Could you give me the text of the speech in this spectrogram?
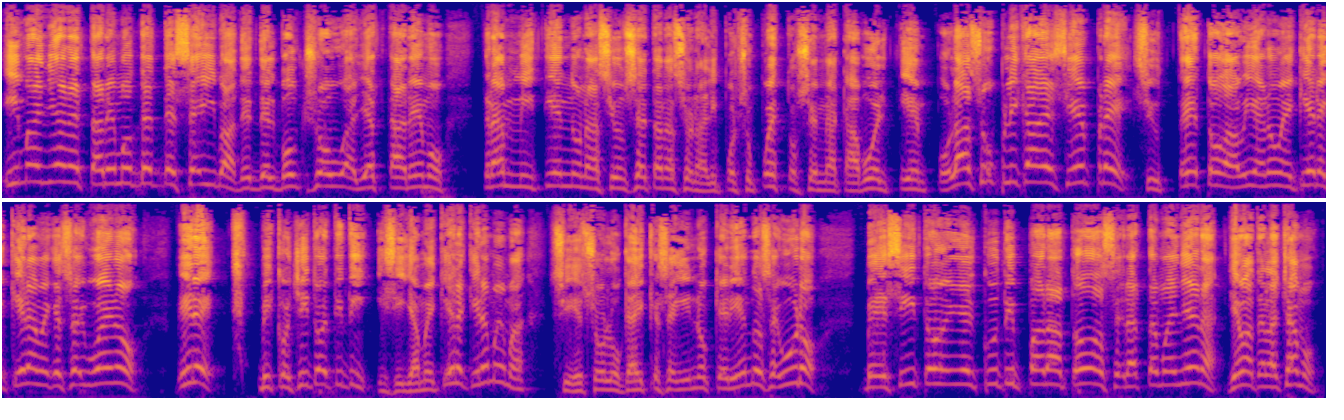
Y mañana estaremos desde Ceiba, desde el Boat Show, allá estaremos transmitiendo Nación Z Nacional. Y por supuesto, se me acabó el tiempo. La súplica de siempre, si usted todavía no me quiere, quiérame que soy bueno. Mire, bizcochito de tití. Y si ya me quiere, quiérame más. Si eso es lo que hay que seguirnos queriendo, seguro. Besitos en el cutis para todos. Será hasta mañana. Llévatela, chamo.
